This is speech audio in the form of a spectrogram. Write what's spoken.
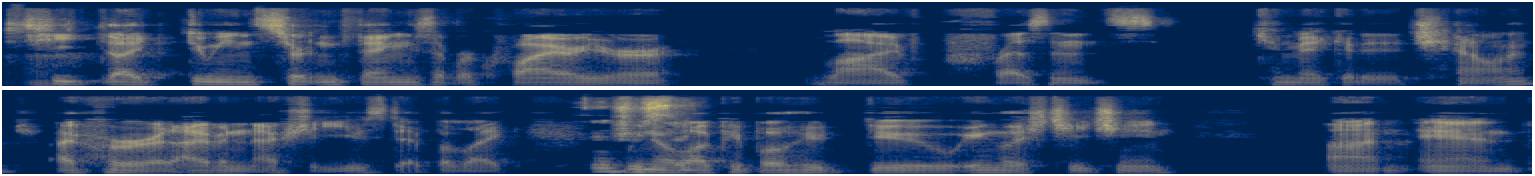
te- like doing certain things that require your live presence can make it a challenge. I've heard. I haven't actually used it, but like we know a lot of people who do English teaching. Um, and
